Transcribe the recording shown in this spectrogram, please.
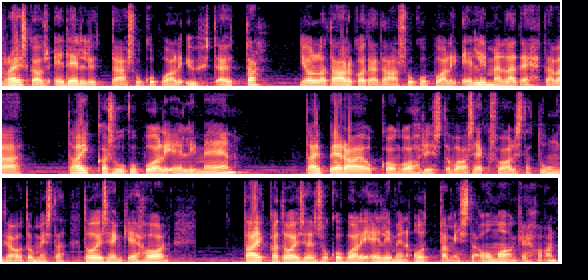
Raiskaus edellyttää sukupuoliyhteyttä, jolla tarkoitetaan sukupuolielimellä tehtävää taikka sukupuolielimeen tai peräaukkoon kohdistuvaa seksuaalista tunkeutumista toisen kehoon taikka toisen sukupuolielimen ottamista omaan kehoon.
